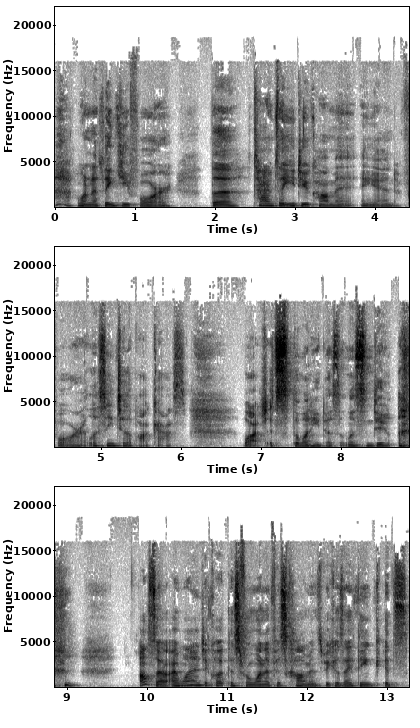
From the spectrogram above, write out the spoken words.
I want to thank you for the times that you do comment and for listening to the podcast. Watch, it's the one he doesn't listen to. also, I wanted to quote this from one of his comments because I think it's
